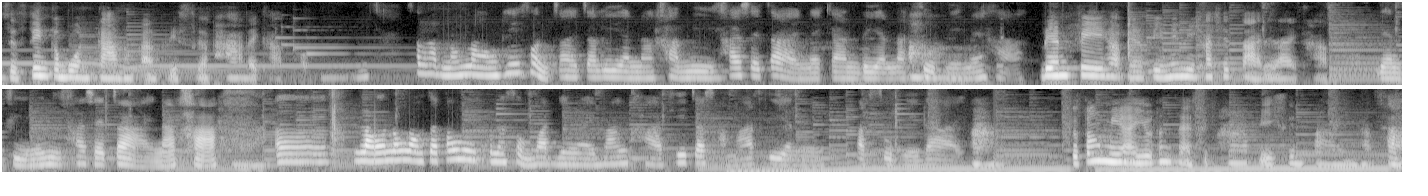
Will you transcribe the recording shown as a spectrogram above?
เสร็จสิ้นกระบวนการของการผลิตเสื้อผ้าเลยครับผมสำหรับน้องๆที่สนใจจะเรียนนะคะ มีค่าใช้จ่ายในการเรียนหลักสูตรนี้ไหมคะ เรียนฟรีครับเรียนฟรีไม่มีค่าใช้จ่ายใดๆครับ เรียนฟรีไม่มีค่าใช้จ่ายนะคะเออแล้วน้องๆจะต้องมีคุณสมบัติยังไงบ้างคะที่จะสามารถเรียนหลักสูตรนี้ได้อ่าจะต้องมีอายุตั้งแต่ 15 ปีขึ้นไปครับค่ะสา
